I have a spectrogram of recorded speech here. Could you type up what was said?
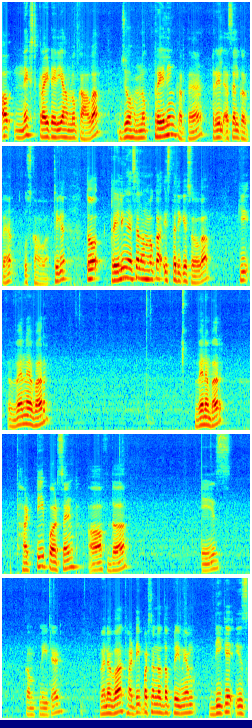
अब नेक्स्ट क्राइटेरिया हम लोग का होगा, जो हम लोग ट्रेलिंग करते हैं ट्रेल एसएल करते हैं, उसका होगा, ठीक है? तो ट्रेलिंग एसएल हम लोग का इस तरीके से होगा कि whenever whenever thirty percent of the is completed whenever thirty percent of the premium decay is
